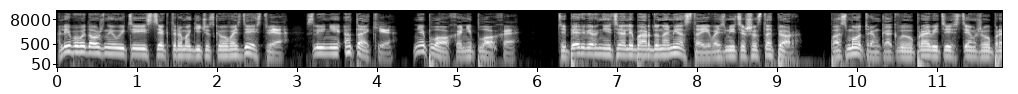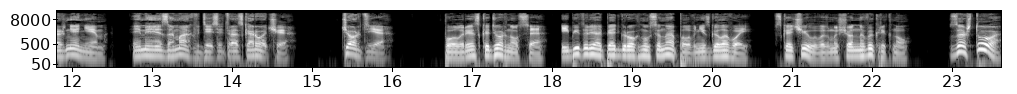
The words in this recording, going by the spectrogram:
Либо вы должны уйти из сектора магического воздействия, с линии атаки. Неплохо, неплохо. Теперь верните алебарду на место и возьмите шестопер. Посмотрим, как вы управитесь с тем же упражнением, имея замах в 10 раз короче. Чёрт я! Пол резко дернулся, и Битали опять грохнулся на пол вниз головой. Вскочил, возмущенно выкрикнул. «За что?»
